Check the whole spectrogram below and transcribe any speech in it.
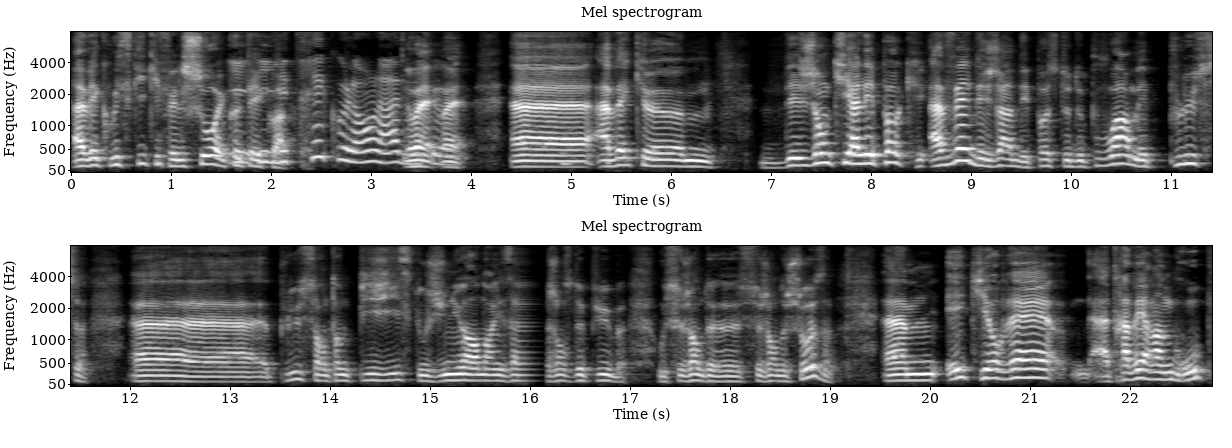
avec Whisky qui fait le show à côté. il, il quoi. est très collant là. Donc, ouais, euh, ouais. Euh, avec euh, des gens qui à l'époque avaient déjà des postes de pouvoir, mais plus euh, plus en tant que pigiste ou junior dans les agences de pub ou ce genre de ce genre de choses, euh, et qui auraient à travers un groupe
